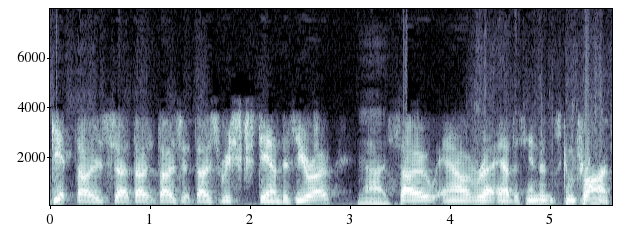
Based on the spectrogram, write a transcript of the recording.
get those uh, those, those those risks down to zero, uh, so our uh, our descendants can thrive.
